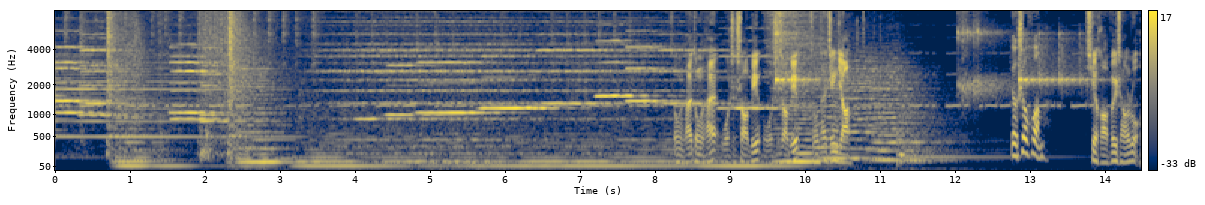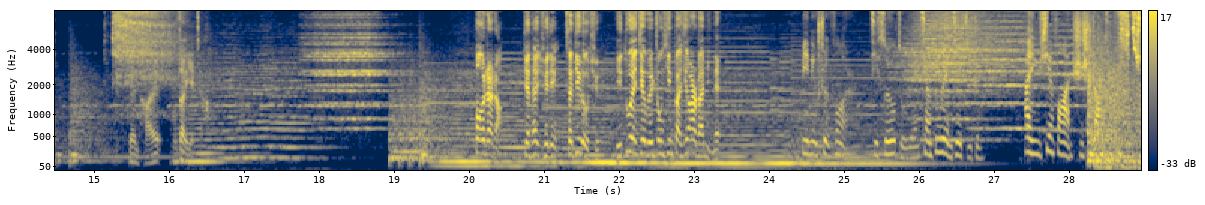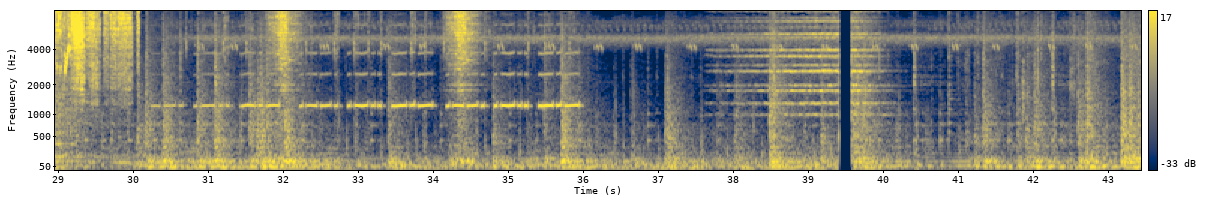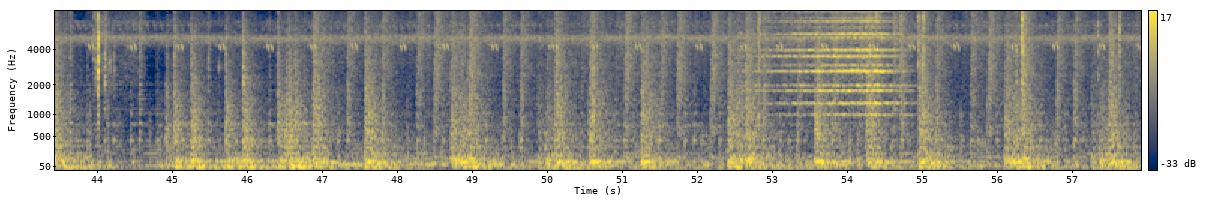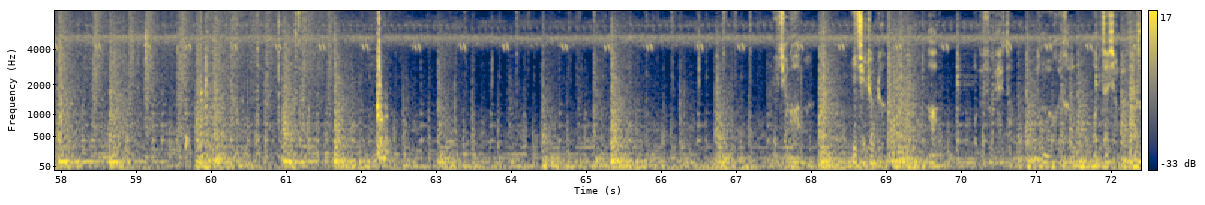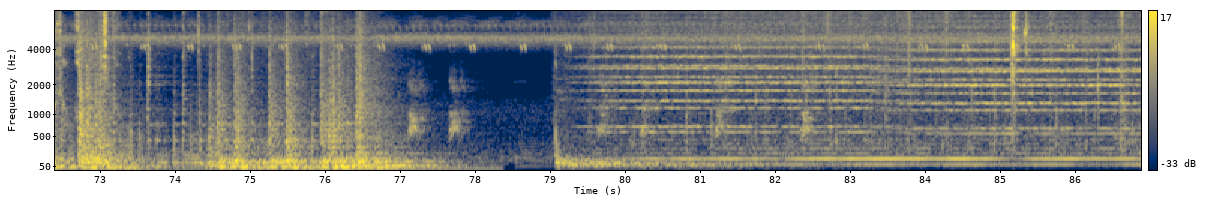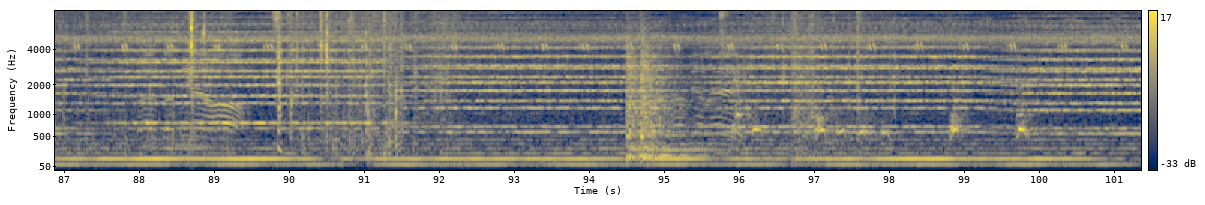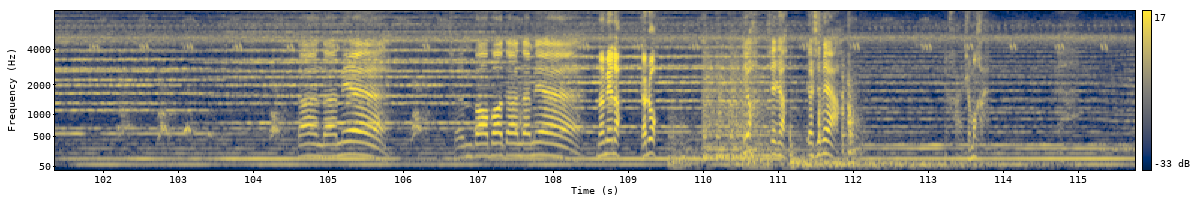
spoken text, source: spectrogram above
总台，总台，我是哨兵，我是哨兵，总台请讲。有收获吗？信号非常弱，电台不在叶家。报告站长，电台已确定在第六区，以都院街为中心半径二百米内。命令顺风耳及所有组员向都院街集中，按预先方案实施抓捕。包包担担面，担面的，站住！哟，先生要吃面啊？你喊什么喊？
